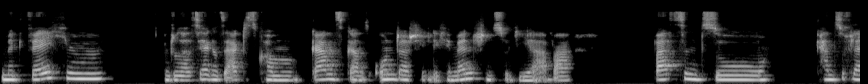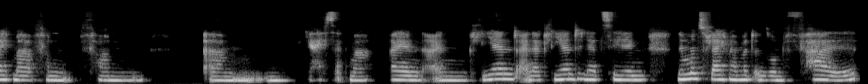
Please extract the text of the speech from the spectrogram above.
mit welchem du hast ja gesagt, es kommen ganz, ganz unterschiedliche Menschen zu dir, aber was sind so, kannst du vielleicht mal von, von ähm, ja, ich sag mal, ein, ein Klient, einer Klientin erzählen, nimm uns vielleicht mal mit in so einen Fall,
